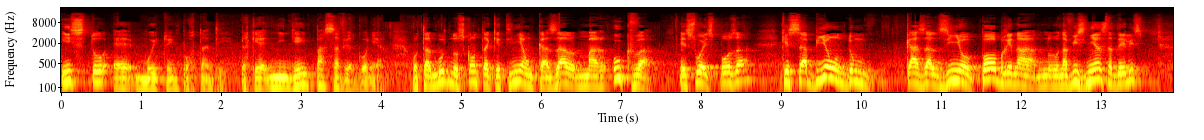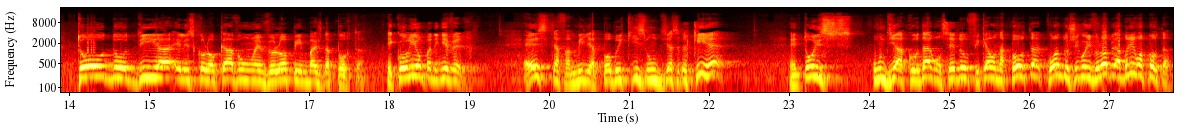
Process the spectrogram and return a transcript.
Isto é muito importante, porque ninguém passa vergonha. O Talmud nos conta que tinha um casal, Mar Ukva e sua esposa, que sabiam de um casalzinho pobre na, na vizinhança deles. Todo dia eles colocavam um envelope embaixo da porta e corriam para ninguém ver. Esta família pobre quis um dia saber quem é. Então eles um dia acordaram cedo, ficaram na porta. Quando chegou o envelope, abriram a porta.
